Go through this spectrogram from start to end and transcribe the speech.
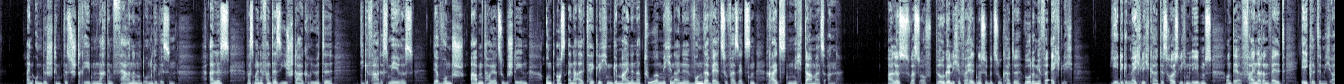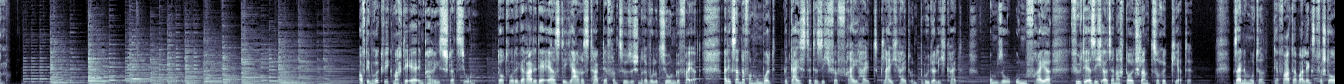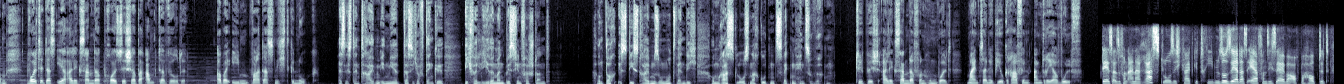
Ein unbestimmtes Streben nach dem Fernen und Ungewissen. Alles, was meine Fantasie stark rührte, die Gefahr des Meeres, der Wunsch, Abenteuer zu bestehen und aus einer alltäglichen, gemeinen Natur mich in eine Wunderwelt zu versetzen, reizten mich damals an. Alles, was auf bürgerliche Verhältnisse Bezug hatte, wurde mir verächtlich. Jede Gemächlichkeit des häuslichen Lebens und der feineren Welt ekelte mich an. Auf dem Rückweg machte er in Paris Station. Dort wurde gerade der erste Jahrestag der Französischen Revolution gefeiert. Alexander von Humboldt begeisterte sich für Freiheit, Gleichheit und Brüderlichkeit Umso unfreier fühlte er sich, als er nach Deutschland zurückkehrte. Seine Mutter, der Vater war längst verstorben, wollte, dass ihr Alexander preußischer Beamter würde. Aber ihm war das nicht genug. Es ist ein Treiben in mir, dass ich oft denke, ich verliere mein bisschen Verstand. Und doch ist dies Treiben so notwendig, um rastlos nach guten Zwecken hinzuwirken. Typisch Alexander von Humboldt, meint seine Biografin Andrea Wulff. Der ist also von einer Rastlosigkeit getrieben, so sehr, dass er von sich selber auch behauptet,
